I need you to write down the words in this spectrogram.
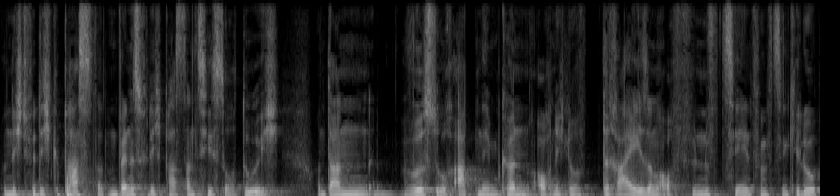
und nicht für dich gepasst hat. Und wenn es für dich passt, dann ziehst du auch durch. Und dann wirst du auch abnehmen können. Auch nicht nur drei, sondern auch fünf, zehn, 15 Kilo,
